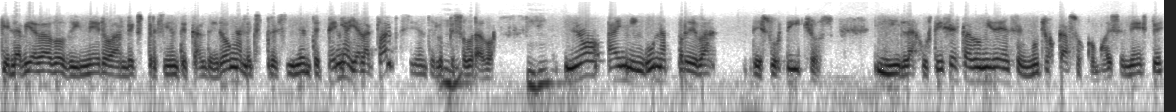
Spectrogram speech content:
que le había dado dinero al expresidente Calderón, al expresidente Peña y al actual presidente López Obrador. No hay ninguna prueba de sus dichos y la justicia estadounidense en muchos casos, como es en este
